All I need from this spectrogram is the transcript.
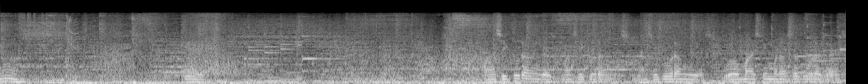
hmm. Oke masih kurang guys. Masih kurang guys. Masih kurang guys. Gua masih merasa kurang guys.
